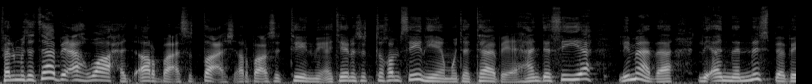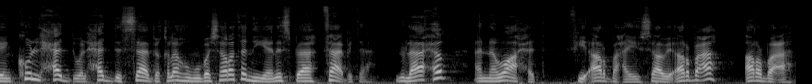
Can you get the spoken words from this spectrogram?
فالمتتابعة واحد أربعة ستة عشر أربعة وستين مئتين وستة وخمسين هي متتابعة هندسية. لماذا؟ لأن النسبة بين كل حد والحد السابق له مباشرة هي نسبة ثابتة. نلاحظ أن واحد في أربعة يساوي أربعة أربعة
